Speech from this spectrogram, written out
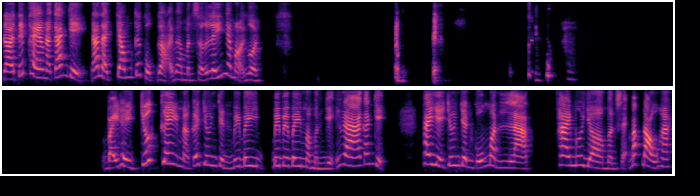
rồi tiếp theo là các anh chị, đó là trong cái cuộc gọi mà mình xử lý nha mọi người. Vậy thì trước khi mà cái chương trình BB BBB mà mình diễn ra các anh chị, thay vì chương trình của mình là 20 giờ mình sẽ bắt đầu ha,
